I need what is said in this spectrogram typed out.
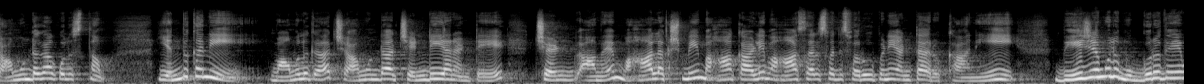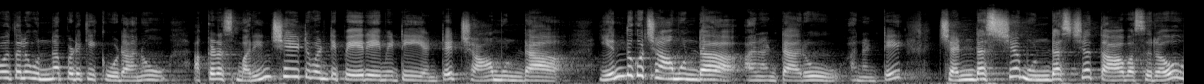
చాముండగా కొలుస్తాం. ఎందుకని? మామూలుగా చాముండా చండి అని అంటే చం ఆమె మహాలక్ష్మి మహాకాళి మహాసరస్వతి స్వరూపిణి అంటారు. కానీ బీజములు ముగ్గురు దేవతలు ఉన్నప్పటికీ కూడాను అక్కడ స్మరించేటువంటి పేరేమిటి అంటే చాముండా. ఎందుకు చాముండా అని అంటారు అనంటే చండశ్చ ముండశ్చ తావసురౌ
